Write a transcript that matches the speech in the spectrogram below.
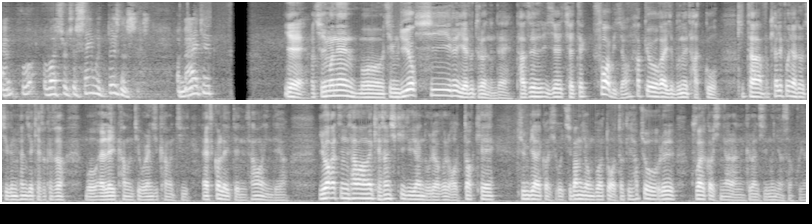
And Lester, it's the same with businesses. Imagine 예, 질문은 뭐 지금 뉴욕시를 예로 들었는데 다들 이제 재택 수업이죠. 학교가 이제 문을 닫고 기타 뭐 캘리포니아도 지금 현재 계속해서 뭐 LA 카운티, 오렌지 카운티 에스컬레이트 되는 상황인데요. 이와 같은 상황을 개선시키기 위한 노력을 어떻게 준비할 것이고 지방 정부와 또 어떻게 협조를 구할 것이냐라는 그런 질문이었었고요.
